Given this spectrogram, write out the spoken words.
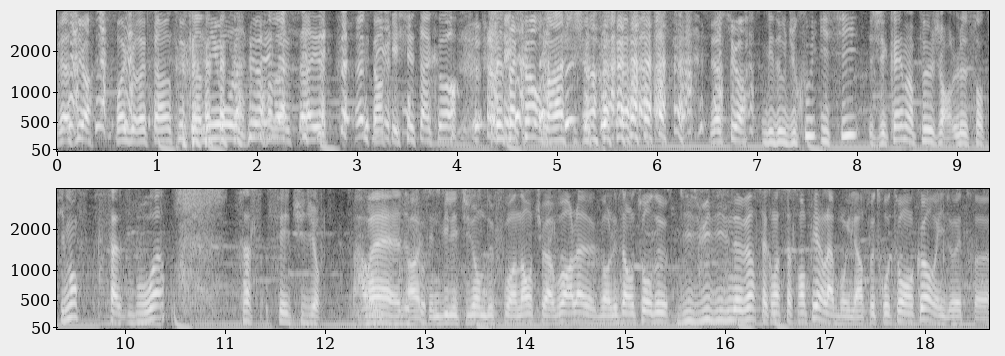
bien sûr. Moi j'aurais fait un truc, un néon là dehors à l'extérieur. Que chez Sakor, Chez Sakor, on arrache chicha. bien sûr. Mais donc du coup ici j'ai quand même un peu genre le sentiment ça se voit, ça c'est étudiant. Ah Ouais, Ah, c'est une ville étudiante de fou. Un an, tu vas voir là, dans les alentours de 18-19 heures, ça commence à se remplir. Là, bon, il est un peu trop tôt encore. Il doit être, euh,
